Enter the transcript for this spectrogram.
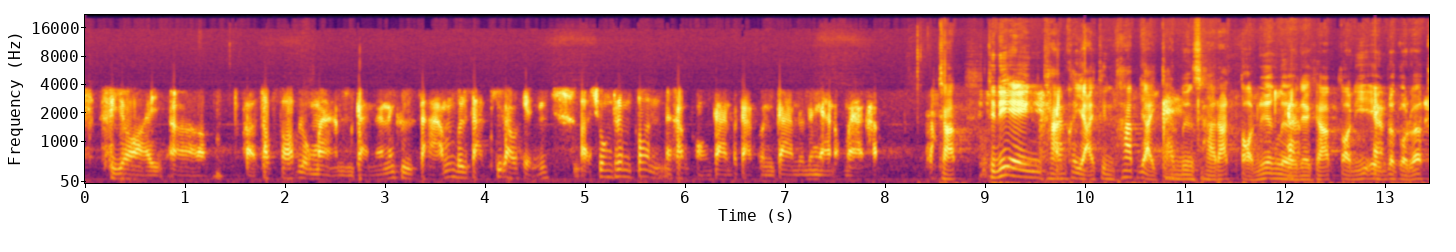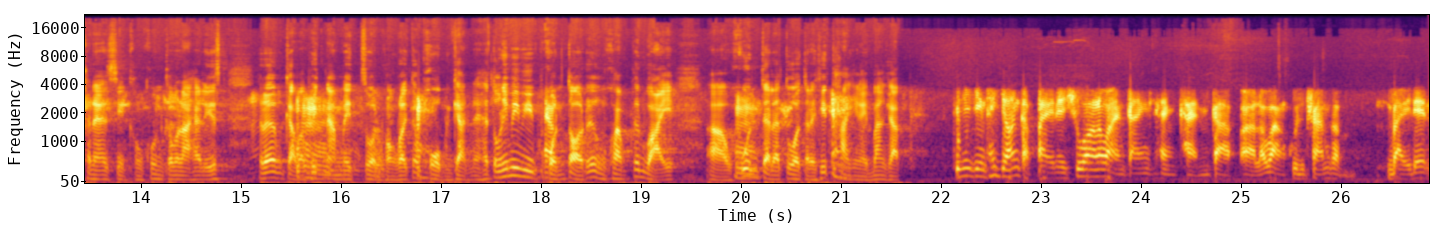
ๆทยอย ซอฟต์ๆลงมาเหมือนกันนะนั่นคือสามบริษัทที่เราเห็นเอ่อช่วงเริ่มต้นนะครับของการประกาศผลการดำเนินงานออกมาครับครับทีนี้เองถามขยายถึงภาพใหญ่การเมืองสหรัฐต่อเนื่องเลยนะครับตอนนี้เองครับปรากฏว่าคะแนนเสียงของคุณกมลาแฮร์ริส เริ่มกลับมาพลิกนำในส่วนของรอยกระโผเหมือนกันนะฮะตรงนี้ไม่มีผลต่อเรื่องของความเคลื่อนไหวอ่าหุ้นแต่ละตัวแต่ละทิศทางยังไงบ้างครับคือจริงๆถ้าย้อนกลับไปในช่วงระหว่างการแข่งขันกับเอ่อระหว่างคุณทรัมป์กับไบเดน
